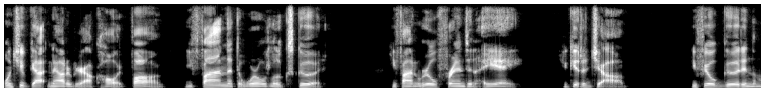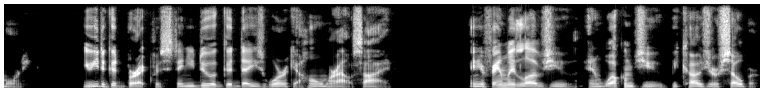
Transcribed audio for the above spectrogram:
Once you've gotten out of your alcoholic fog, you find that the world looks good. You find real friends in AA. You get a job. You feel good in the morning. You eat a good breakfast and you do a good day's work at home or outside. And your family loves you and welcomes you because you're sober.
